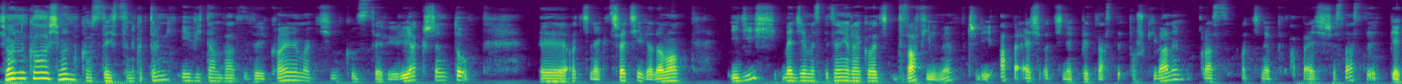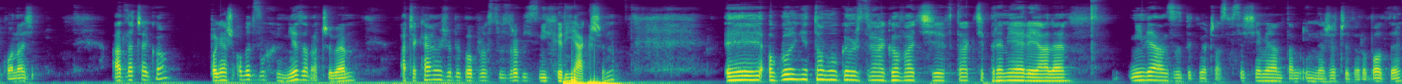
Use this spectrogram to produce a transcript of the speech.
Siemanko, siemanko, z tej strony Kapturnik i witam was w kolejnym odcinku z serii Reaction to. Yy, odcinek trzeci, wiadomo. I dziś będziemy specjalnie reagować dwa filmy, czyli APS odcinek 15 Poszukiwany oraz odcinek APS 16 Piekło na ziemi. A dlaczego? Ponieważ obydwu nie zobaczyłem, a czekałem, żeby po prostu zrobić z nich reaction. Yy, ogólnie to mogłem już zreagować w trakcie premiery, ale nie miałem za zbytnio czasu. W sensie miałem tam inne rzeczy do roboty.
